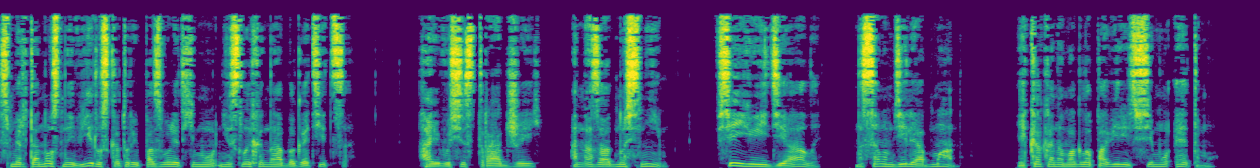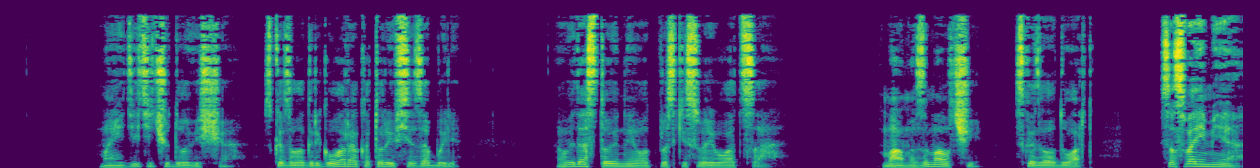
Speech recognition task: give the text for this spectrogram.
смертоносный вирус, который позволит ему неслыханно обогатиться. А его сестра Джей, она заодно с ним. Все ее идеалы — на самом деле обман. И как она могла поверить всему этому? «Мои дети — чудовища», — сказала Григуара, о которой все забыли. «Вы достойные отпрыски своего отца». «Мама, замолчи», — сказал Эдуард. «Со своими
